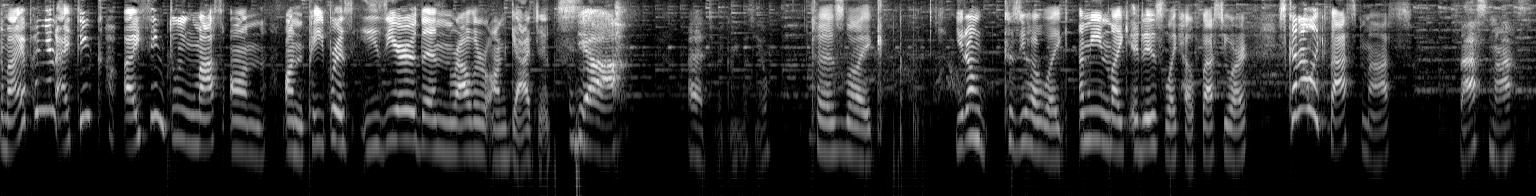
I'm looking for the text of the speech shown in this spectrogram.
In my opinion, I think I think doing math on on paper is easier than rather on gadgets. Yeah, I have to agree with you. Cause like you don't, cause you have like I mean like it is like how fast you are. It's kind of like fast math. Fast math.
